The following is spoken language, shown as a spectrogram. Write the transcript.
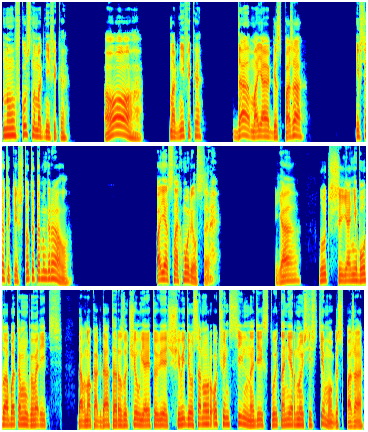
«Ну, вкусно, Магнифика». «О, Магнифика?» «Да, моя госпожа», и все-таки, что ты там играл?» Паяц нахмурился. «Я... Лучше я не буду об этом говорить. Давно когда-то разучил я эту вещь. Видеосонор очень сильно действует на нервную систему, госпожа.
